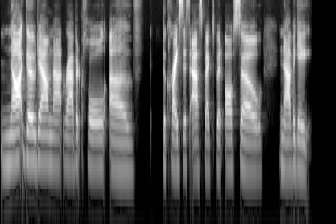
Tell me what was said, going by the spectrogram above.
not go down that rabbit hole of the crisis aspect, but also navigate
